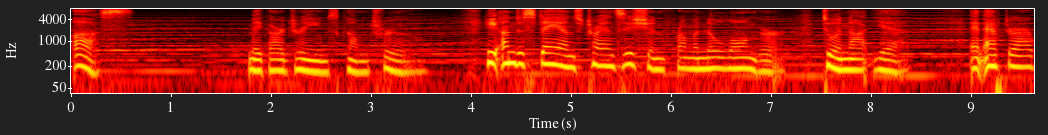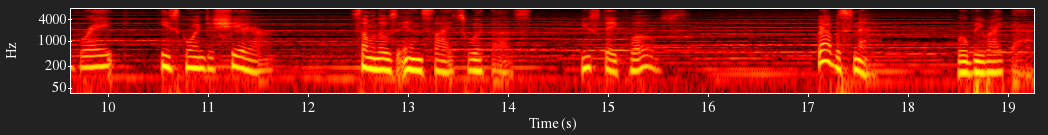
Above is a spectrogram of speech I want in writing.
us make our dreams come true. He understands transition from a no longer to a not yet. And after our break, he's going to share some of those insights with us. You stay close. Grab a snack. We'll be right back.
